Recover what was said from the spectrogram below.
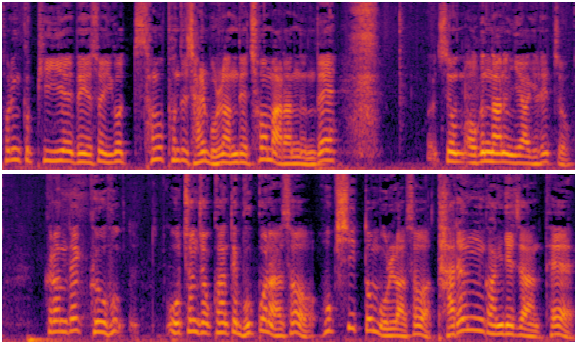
코링크 피에 대해서 이거 사모펀드 잘 몰랐는데 처음 알았는데 좀 어긋나는 이야기를 했죠. 그런데 그 후, 오촌 조카한테 묻고 나서 혹시 또 몰라서 다른 관계자한테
